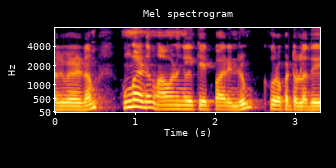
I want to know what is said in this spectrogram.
அலுவலரிடம் உங்களிடம் ஆவணங்கள் கேட்பார் என்றும் கூறப்பட்டுள்ளது.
